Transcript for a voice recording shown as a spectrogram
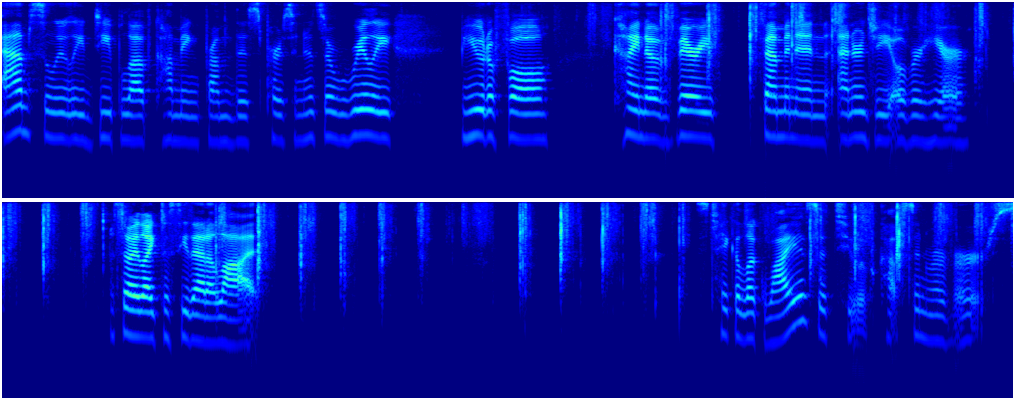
absolutely deep love coming from this person. It's a really beautiful, kind of very feminine energy over here. So I like to see that a lot. Let's take a look. Why is the Two of Cups in reverse?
